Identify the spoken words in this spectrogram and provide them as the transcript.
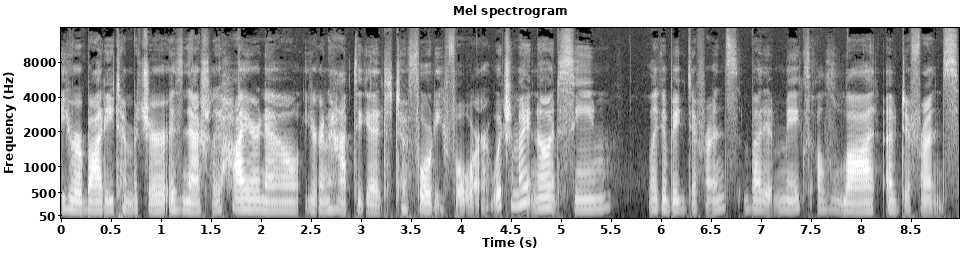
your body temperature is naturally higher now, you're going to have to get to 44, which might not seem like a big difference, but it makes a lot of difference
